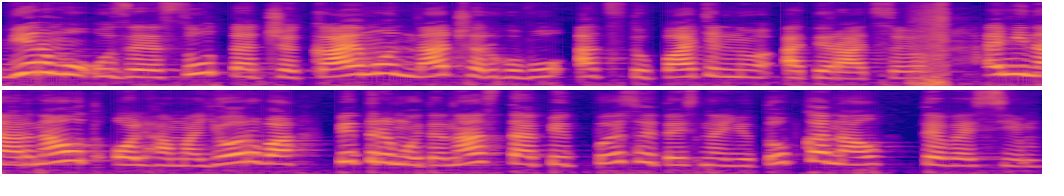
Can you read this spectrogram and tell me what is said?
Віримо у ЗСУ та чекаємо на чергову відступательну операцію. Аміна Арнаут, Ольга Майорова. Підтримуйте нас та підписуйтесь на Ютуб канал ТВ 7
